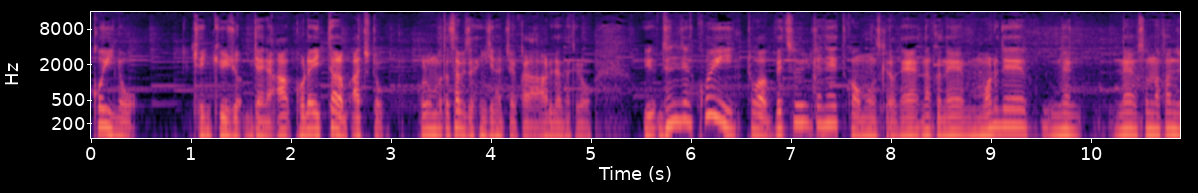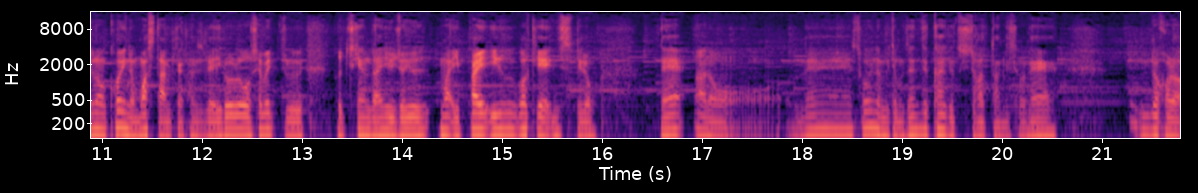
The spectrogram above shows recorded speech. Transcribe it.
恋の研究所みたいな、あ、これ言ったら、あ、ちょっと、これもまた差別の返事になっちゃうからあれなんだけど、全然恋とは別じゃね？えとか思うんですけどね、なんかね、まるでね、ね、そんな感じの恋のマスターみたいな感じでいろいろ喋ってるそっち系の男優女優、まあ、いっぱいいるわけですけど、ね、あの、ね、そういうの見ても全然解決したかったんですよね。だから、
